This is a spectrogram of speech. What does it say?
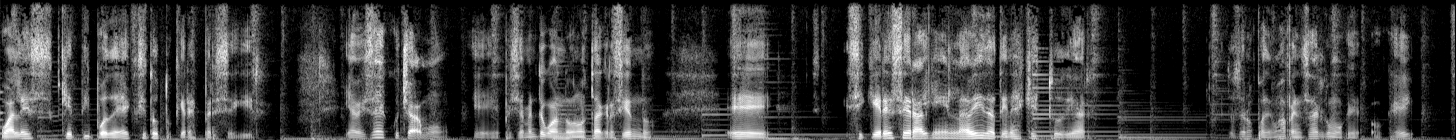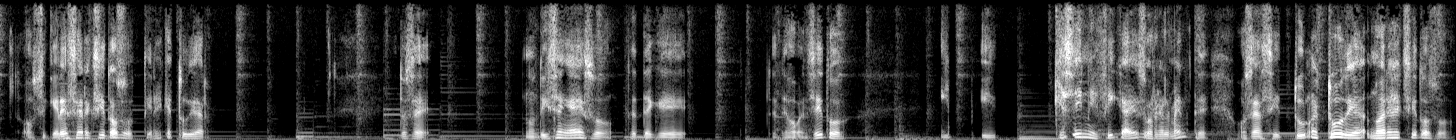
cuál es, qué tipo de éxito tú quieres perseguir. Y a veces escuchamos, eh, especialmente cuando uno está creciendo, eh, si quieres ser alguien en la vida, tienes que estudiar. Entonces nos podemos pensar como que, ok, o si quieres ser exitoso, tienes que estudiar. Entonces, nos dicen eso desde que, desde jovencitos. ¿Y, ¿Y qué significa eso realmente? O sea, si tú no estudias, no eres exitoso.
